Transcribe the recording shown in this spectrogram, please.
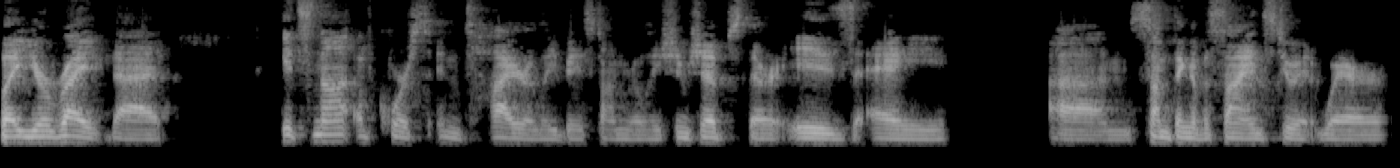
But you're right that it's not, of course, entirely based on relationships. There is a um, something of a science to it where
